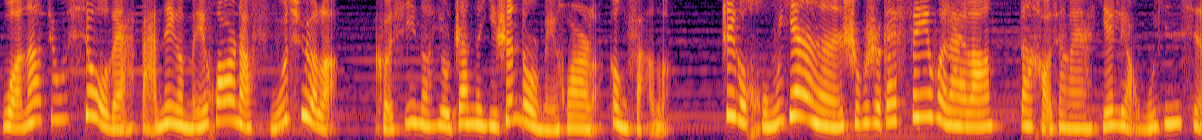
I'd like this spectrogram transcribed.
我呢就用袖子呀把那个梅花呢拂去了，可惜呢又沾的一身都是梅花了，更烦了。这个鸿雁是不是该飞回来了？但好像呀也了无音信。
